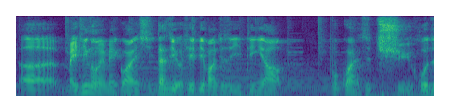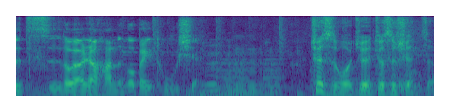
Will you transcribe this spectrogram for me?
呃没听懂也没关系。但是有些地方就是一定要。不管是曲或者词，都要让它能够被凸显。嗯嗯嗯，确实，我觉得就是选择，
